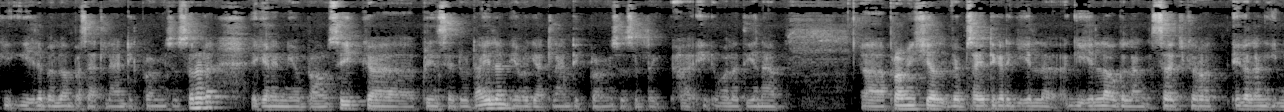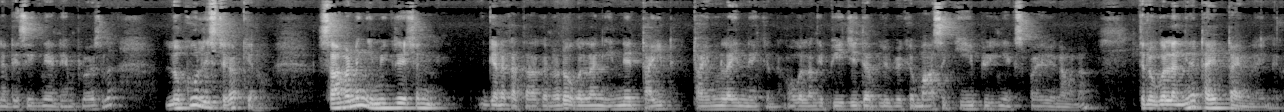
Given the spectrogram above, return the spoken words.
ගිහිල බැලම් පස ඇටලන්ටික් ප්‍රමිසසරට එකන නිය බ්‍රවන්සික් පින්සඩු ඩයිලන් ඒවගේ ඇටලන්ටික් ප්‍රමිසල්ට වල තියෙන ප්‍රමිශල් වෙබ්සයිට්කට ගිහිල්ල ගිහිල්ලා ඔගලන් සර්ච් කරොත් එකලන් ඉන්න ඩෙසිගනට එම්පලෝස්ල ලොකු ලිස්ට එකක් කියනවා සාමනෙන් ඉමිග්‍රේෂන් ගැන කතාගනට ඔගලන් ඉන්න ටයිට් ටයිම් ලයින් එකන ඔගලන්ගේ PGW එක මාස කීපකින් එක්ස්පයි වෙනවන තෙර ඔගලන්ගෙන ටයිට් ටයිම් ලයින් එක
